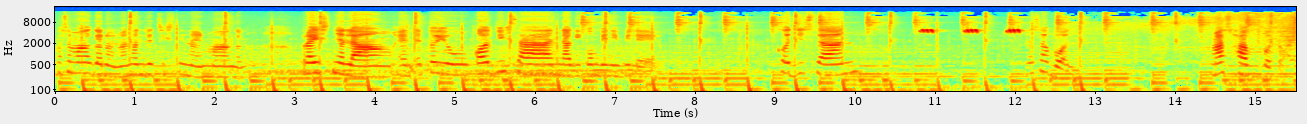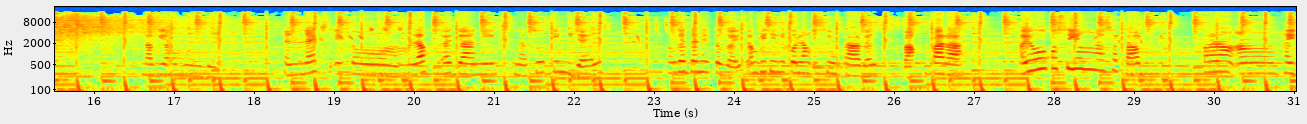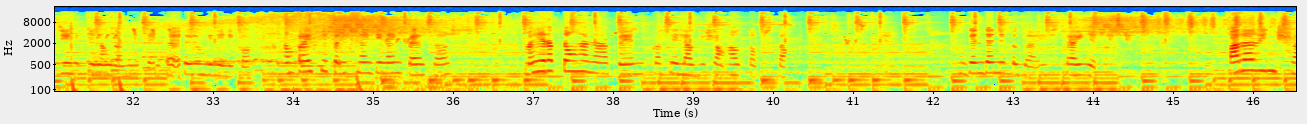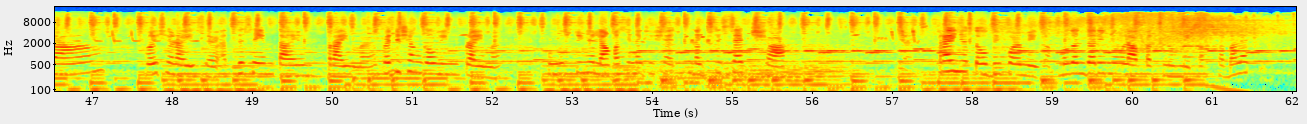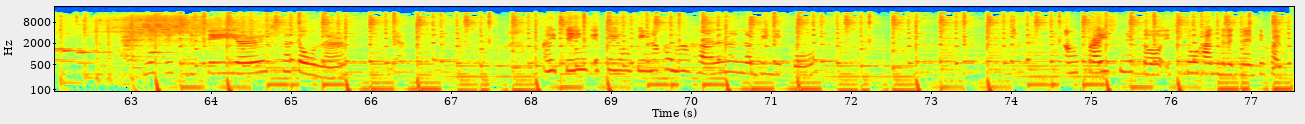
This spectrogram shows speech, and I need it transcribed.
Basta mga ganun. 169. Mga ganun. Price niya lang. And ito yung Kojisan. Lagi kong binibili. Kojisan na sabon. Must have ko to. Lagi akong bumibili. And next, itong Lux Organics na soothing gel. Ang ganda nito guys. Ang binili ko lang is yung travel pack para ayoko kasi yung nasa tab. Parang ang hygienic nilang gamitin. Kaya ito yung binili ko. Ang price nito is 99 pesos. Mahirap tong hanapin kasi lagi siyang out of stock. Yan. Ang ganda nito guys. Try nyo to. Para rin siyang moisturizer at the same time primer. Pwede siyang gawing primer. Kung gusto niyo lang kasi nagsiset, nagsiset siya. Try nyo to before makeup. Maganda rin yung lapat ng makeup sa balat niya. This is Bisayers na toner. Yan. I think ito yung pinakamahal na nabili ko. Ang price nito is 295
